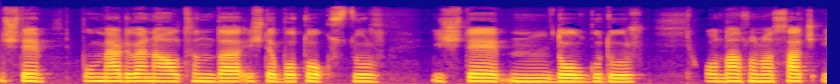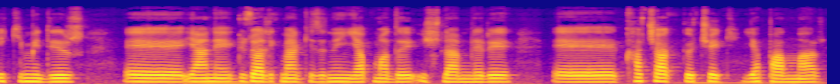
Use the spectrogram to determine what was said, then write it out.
işte bu merdiven altında işte botokstur, işte m, dolgudur, ondan sonra saç ekimidir. Ee, yani güzellik merkezinin yapmadığı işlemleri e, kaçak göçek yapanlar,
